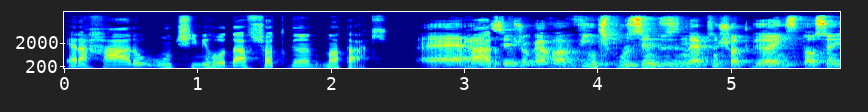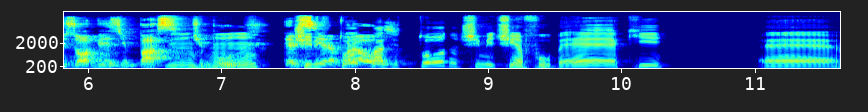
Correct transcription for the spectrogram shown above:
era raro um time rodar shotgun no ataque. É, claro. você jogava 20% dos snaps no shotgun em situações óbvias de passe. Uhum. Tipo, terceira para Quase todo time tinha fullback. É,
